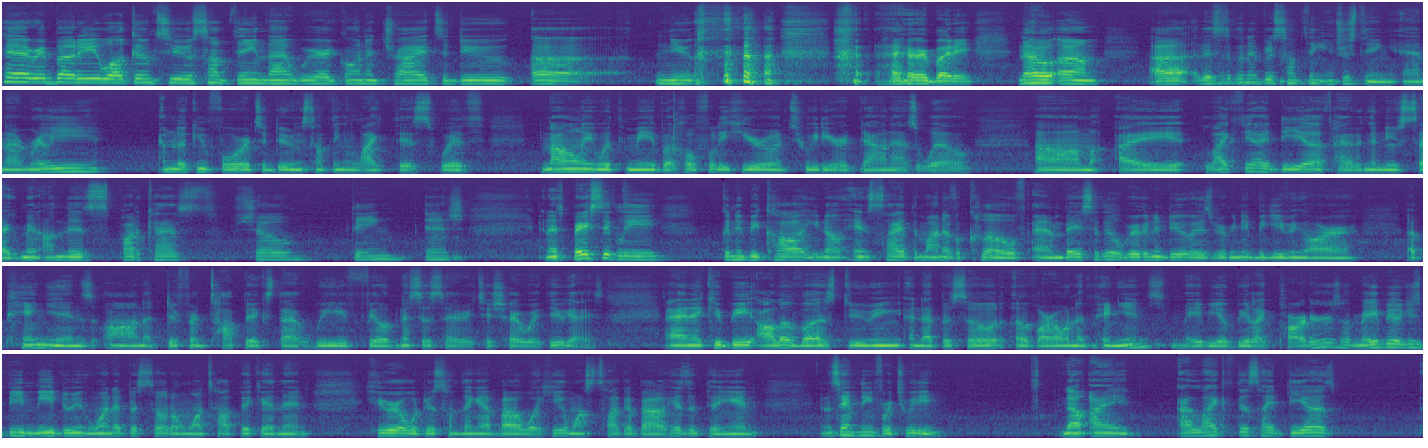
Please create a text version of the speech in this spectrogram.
Hey everybody, welcome to something that we're going to try to do uh new Hey everybody. No, um uh this is going to be something interesting and I'm really I'm looking forward to doing something like this with not only with me but hopefully Hero and Tweety are down as well. Um I like the idea of having a new segment on this podcast show thing ish. And it's basically going to be called, you know, Inside the Mind of a Clove. And basically, what we're going to do is we're going to be giving our opinions on different topics that we feel necessary to share with you guys. And it could be all of us doing an episode of our own opinions. Maybe it'll be like parters, or maybe it'll just be me doing one episode on one topic, and then Hero will do something about what he wants to talk about, his opinion. And the same thing for tweeting. Now, I I like this idea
